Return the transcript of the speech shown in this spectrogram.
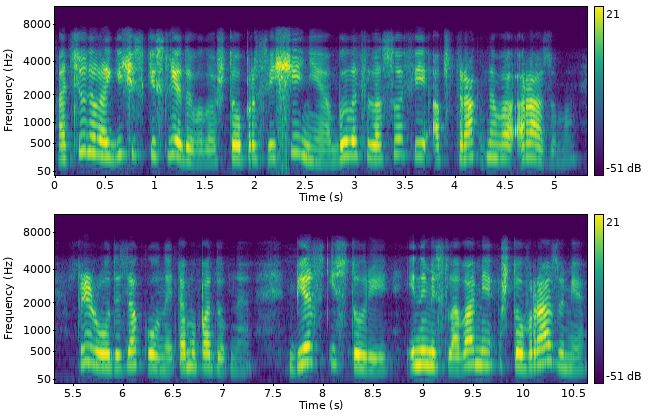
Отсюда логически следовало, что просвещение было философией абстрактного разума, природы, законы и тому подобное, без истории, иными словами, что в разуме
